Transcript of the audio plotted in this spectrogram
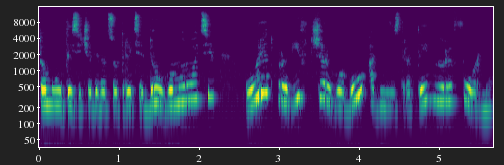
Тому у 1932 році уряд провів чергову адміністративну реформу.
